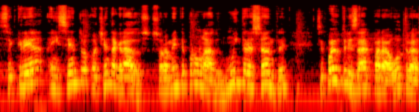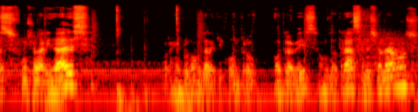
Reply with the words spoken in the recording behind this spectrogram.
Se crea en 180 grados, solamente por un lado. Muy interesante. Se puede utilizar para otras funcionalidades. Por ejemplo, vamos dar aquí control otra vez. Vamos atrás, seleccionamos.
